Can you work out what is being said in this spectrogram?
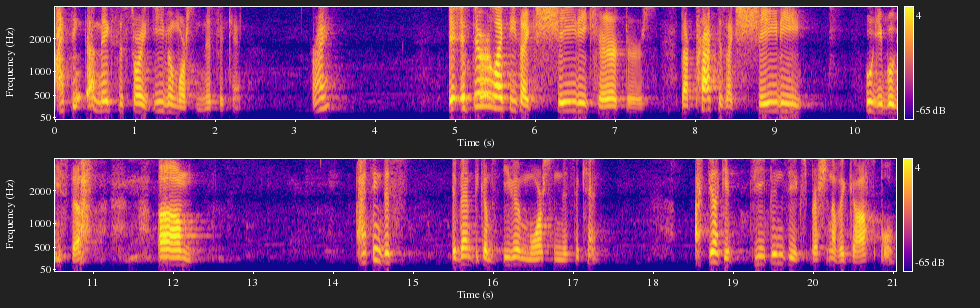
I think that makes the story even more significant, right? If there are like these like shady characters that practice like shady oogie boogie stuff. Um, I think this event becomes even more significant. I feel like it deepens the expression of the gospel.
